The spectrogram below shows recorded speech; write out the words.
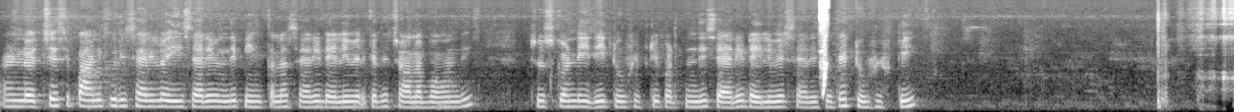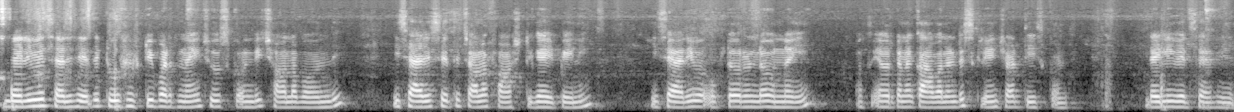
అండ్ వచ్చేసి పానీపూరి శారీలో ఈ శారీ ఉంది పింక్ కలర్ శారీ. డైలీ వేర్కి అయితే చాలా బాగుంది. చూసుకోండి ఇది టూ ఫిఫ్టీ పడుతుంది శారీ. డైలీ వేర్ శారీస్ అయితే two fifty daily wear saris అయితే టూ ఫిఫ్టీ పడుతున్నాయి. చూసుకోండి చాలా బాగుంది. ఈ శారీస్ అయితే చాలా ఫాస్ట్గా అయిపోయినాయి. ఈ శారీ ఒకటో రెండో ఉన్నాయి. ఎవరికైనా కావాలంటే స్క్రీన్ షాట్ తీసుకోండి. డైలీ వేర్ శారీ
